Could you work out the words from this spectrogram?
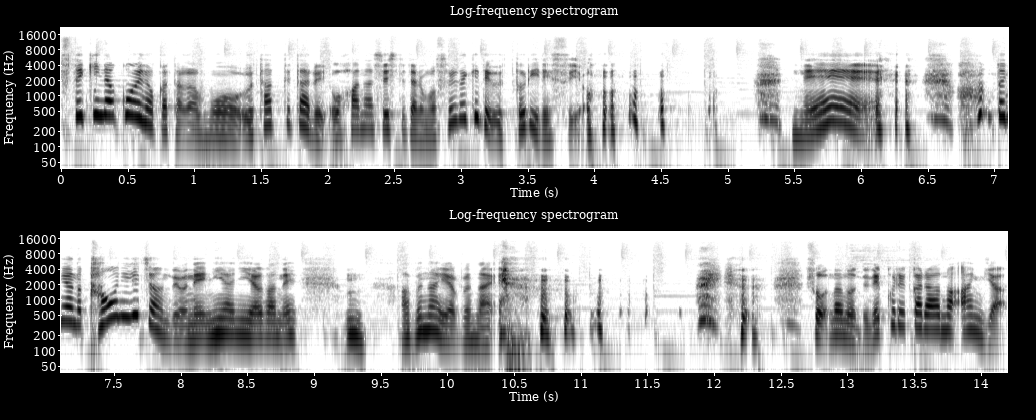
素敵な声の方がもう歌ってたり、お話ししてたら、もうそれだけでうっとりですよ。ねえ。本当にあの、顔に出ちゃうんだよね、ニヤニヤがね。うん、危ない危ない。そう、なのでね、これからあの、アンギャ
